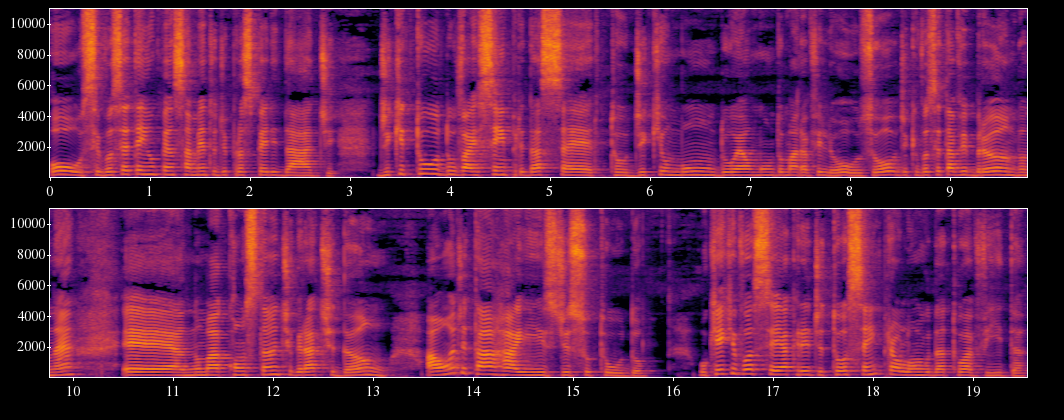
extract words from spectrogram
Ou se você tem um pensamento de prosperidade, de que tudo vai sempre dar certo, de que o mundo é um mundo maravilhoso, ou de que você está vibrando, né? É, numa constante gratidão, aonde está a raiz disso tudo? O que que você acreditou sempre ao longo da tua vida?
